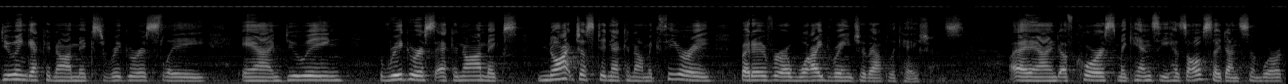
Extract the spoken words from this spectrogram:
doing economics rigorously and doing rigorous economics, not just in economic theory, but over a wide range of applications. And of course, McKenzie has also done some work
